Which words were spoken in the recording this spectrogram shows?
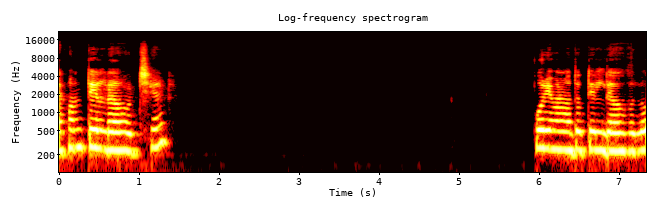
এখন তেল দেওয়া হচ্ছে। পরিমাণ মতো তেল দেওয়া হলো।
